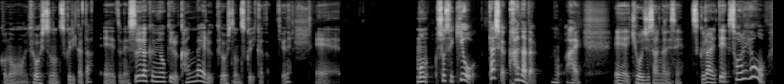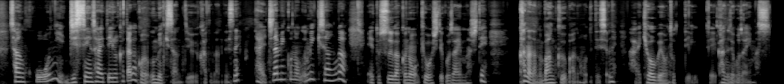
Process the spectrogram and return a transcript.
この教室の作り方、えっ、ー、とね、数学における考える教室の作り方っていうね、えー、もの、書籍を、確かカナダの、はい、えー、教授さんがですね、作られて、それを参考に実践されている方がこの梅木さんという方なんですね。はい。ちなみにこの梅木さんが、えっ、ー、と、数学の教師でございまして、カナダのバンクーバーの方でですよね、はい、教鞭をとっているっていう感じでございます。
